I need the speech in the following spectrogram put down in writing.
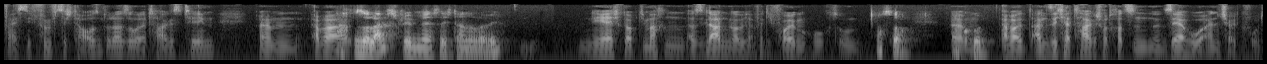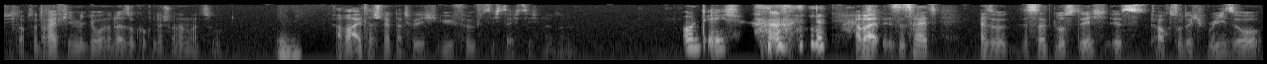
weiß nicht, 50.000 oder so, oder Tagesthemen. Ähm, aber Ach, so Livestream-mäßig dann, oder wie? Nee, ich glaube, die machen, also die laden, glaube ich, einfach die Folgen hoch. So. Ach so. Ähm, cool. Aber an sich hat Tagesschau trotzdem eine sehr hohe Einschaltquote. Ich glaube, so drei, vier Millionen oder so gucken da schon immer zu. Mhm. Aber Altersschnitt natürlich Ü50, 60 oder so. Und ich. aber es ist halt, also, es ist halt lustig, ist auch so durch Rezo,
